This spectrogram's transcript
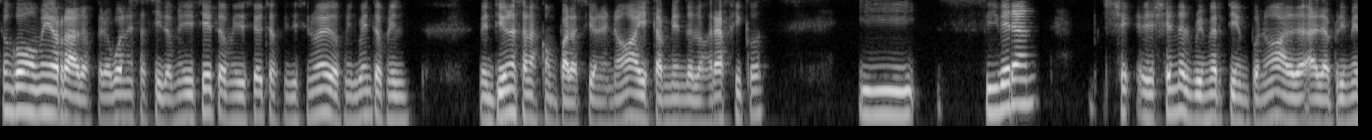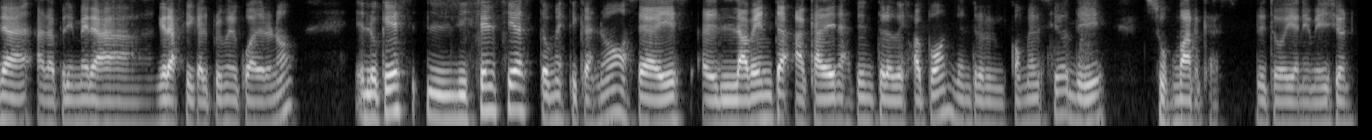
Son como medio raros, pero bueno, es así, 2017, 2018, 2019, 2020, 2021 son las comparaciones, ¿no? Ahí están viendo los gráficos. Y si verán, eh, yendo al primer tiempo, ¿no? A la, a la primera, a la primera gráfica, el primer cuadro, ¿no? Eh, Lo que es licencias domésticas, ¿no? O sea, es eh, la venta a cadenas dentro de Japón, dentro del comercio de sus marcas de Toei Animation.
